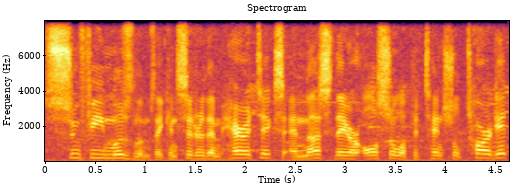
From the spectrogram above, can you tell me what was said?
Sufi Muslims. They consider them heretics, and thus they are also a potential target.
